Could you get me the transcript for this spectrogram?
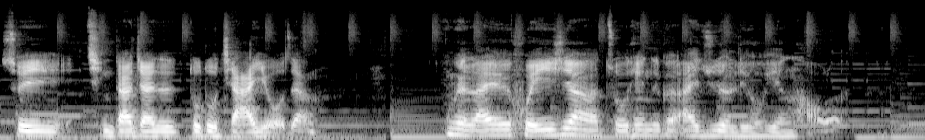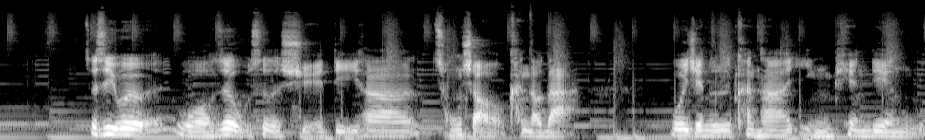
所以请大家就多多加油，这样。我们来回一下昨天这个 IG 的留言好了。这是一位我热舞社的学弟，他从小看到大。我以前都是看他影片练舞的，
